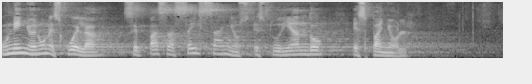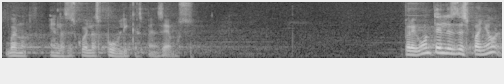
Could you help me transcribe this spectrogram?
Un niño en una escuela se pasa seis años estudiando español. Bueno, en las escuelas públicas, pensemos. Pregúntenles de español.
